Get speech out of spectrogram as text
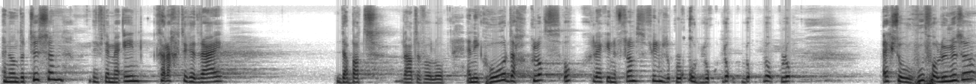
En ondertussen heeft hij met één krachtige draai dat bad laten vollopen. En ik hoor dat geklots, ook gelijk in de Franse film, klok, klok, klok, klok, klok, Echt zo goed volume zo.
